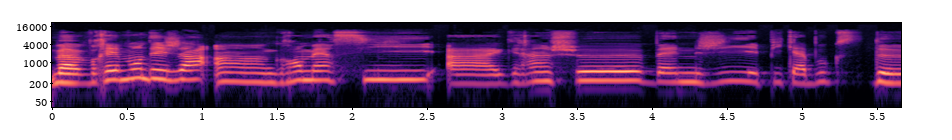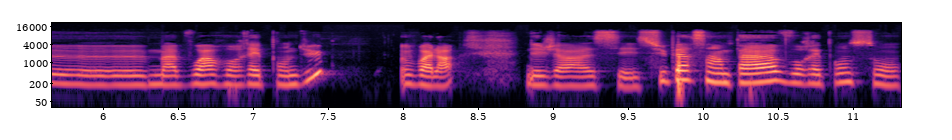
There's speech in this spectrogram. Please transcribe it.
bah, vraiment déjà un grand merci à Grincheux, Benji et Picabooks de m'avoir répondu. Voilà, déjà c'est super sympa, vos réponses sont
